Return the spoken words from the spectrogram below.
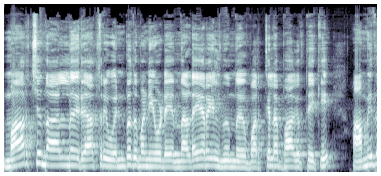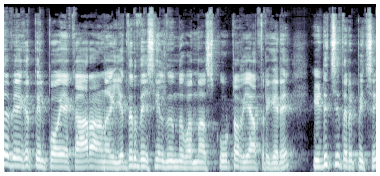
മാർച്ച് നാലിന് രാത്രി ഒൻപത് മണിയോടെ നടയറയിൽ നിന്ന് വർക്കല ഭാഗത്തേക്ക് അമിത വേഗത്തിൽ പോയ കാറാണ് എതിർദിശയിൽ നിന്ന് വന്ന സ്കൂട്ടർ യാത്രികരെ ഇടിച്ചു തെറിപ്പിച്ച്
